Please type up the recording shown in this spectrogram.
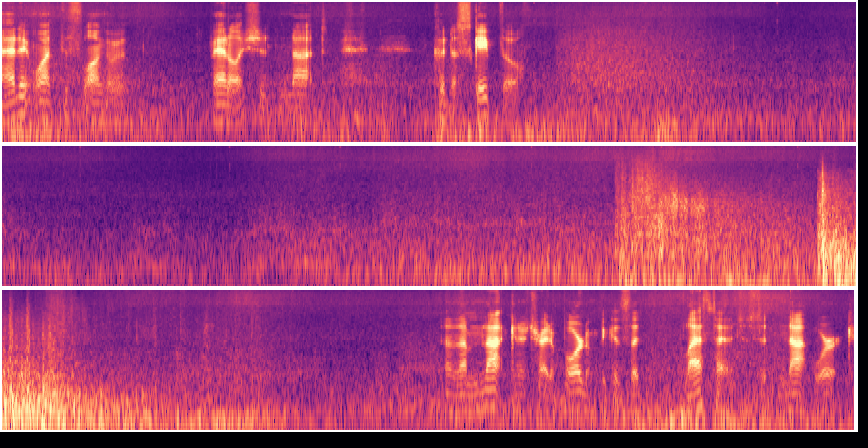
I didn't want this long of a battle. I should not. Couldn't escape, though. And I'm not going to try to board them because that last time it just did not work.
